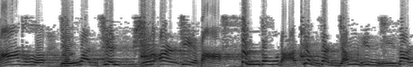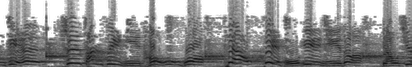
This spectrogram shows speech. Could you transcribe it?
打子有万千，十二夜把登州打将战杨林你战见，十三岁你投过跳岳府与你的表兄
